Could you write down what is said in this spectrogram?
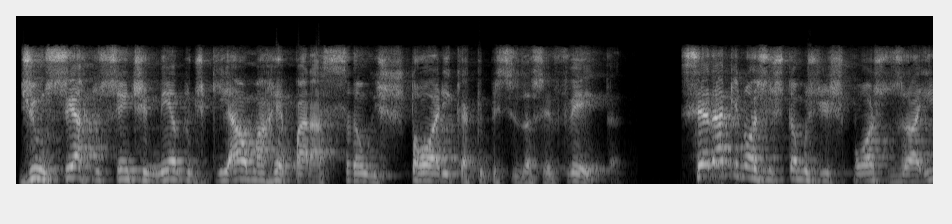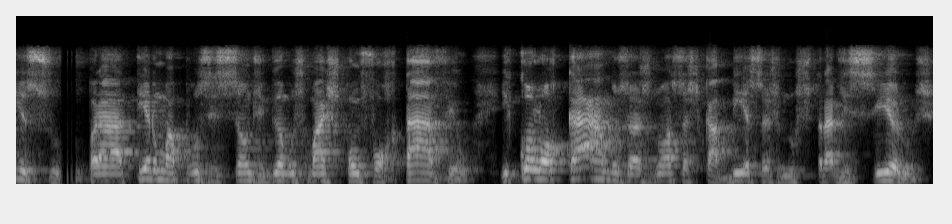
De um certo sentimento de que há uma reparação histórica que precisa ser feita? Será que nós estamos dispostos a isso para ter uma posição, digamos, mais confortável e colocarmos as nossas cabeças nos travesseiros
